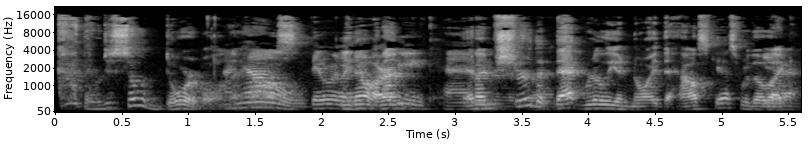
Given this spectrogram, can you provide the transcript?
God, they were just so adorable in I the know house. they were You like know, and Barbie I'm- and Ken. And I'm sure that something. that really annoyed the house guests, where they're like,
